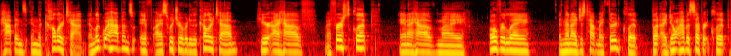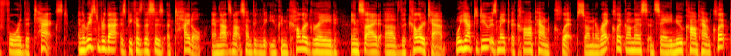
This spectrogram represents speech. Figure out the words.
happens in the color tab. And look what happens if I switch over to the color tab. Here I have my first clip and I have my overlay and then I just have my third clip, but I don't have a separate clip for the text. And the reason for that is because this is a title, and that's not something that you can color grade inside of the color tab. What you have to do is make a compound clip. So I'm gonna right click on this and say new compound clip,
